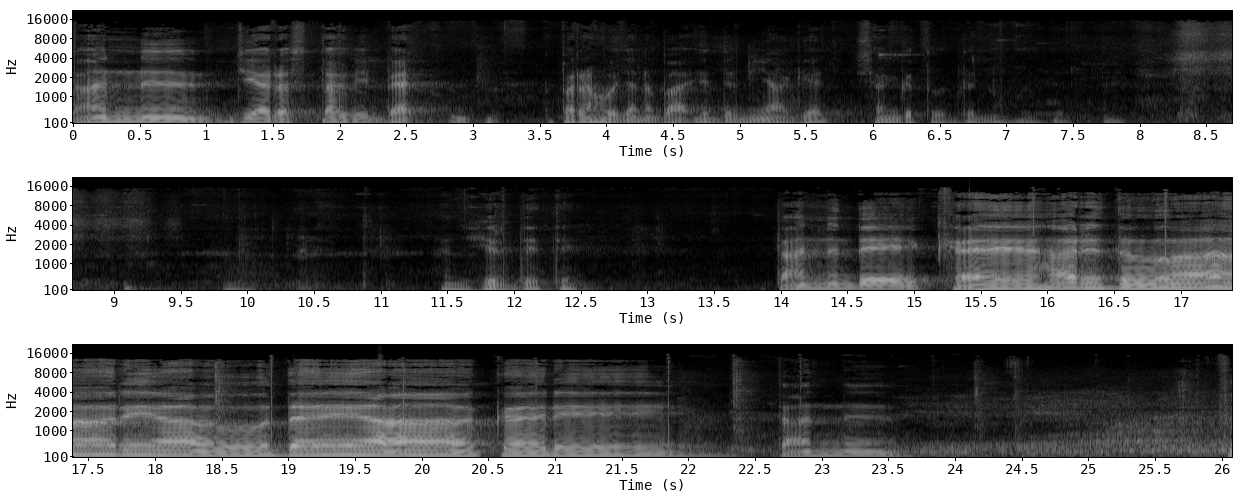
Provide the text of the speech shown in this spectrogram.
ਤਨ ਜਿਆ ਰਸਤਾ ਵੀ ਪਰਾਂ ਹੋ ਜਾਣਾ, ਬਾ ਇਧਰ ਮੀਆਂ ਆ ਗਿਆ, ਸੰਗਤ ਉਧਰ ਨੂੰ ਹੋ ਜਾ ਹਾਂਜੀ, ਹਿਰਦੇ ਤੇ। ਤਨ ਦੇਖੈ ਹਰ ਦੁਆਰ ਆਓ, ਦਇਆ ਕਰੇ। ਤਨ दिल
